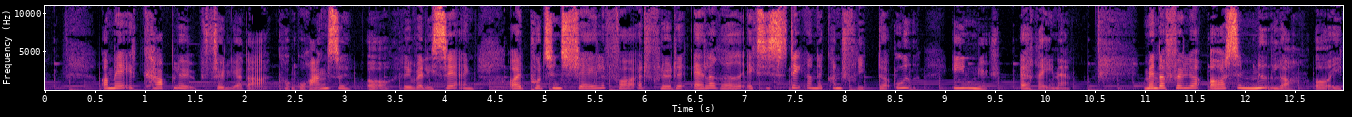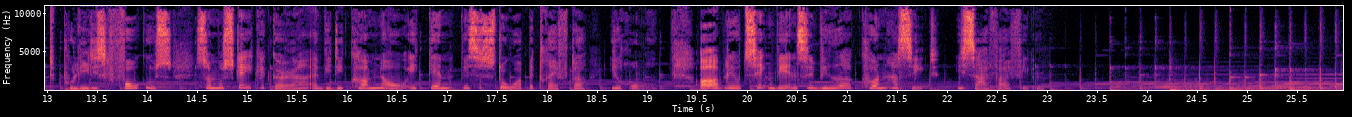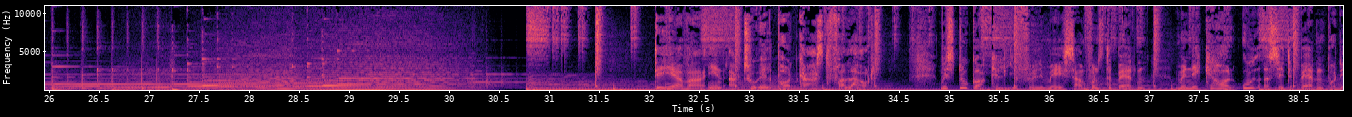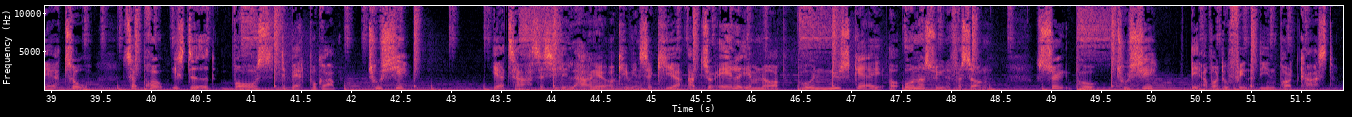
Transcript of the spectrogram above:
Og med et kapløb følger der konkurrence og rivalisering og et potentiale for at flytte allerede eksisterende konflikter ud i en ny arena. Men der følger også midler og et politisk fokus, som måske kan gøre, at vi de kommende år igen vil se store bedrifter i rummet. Og opleve ting, vi indtil videre kun har set i sci-fi-film. Det her var en aktuel podcast fra Loud. Hvis du godt kan lide at følge med i samfundsdebatten, men ikke kan holde ud og se debatten på DR2, så prøv i stedet vores debatprogram, Touché. Her tager Cecilie Lange og Kevin Sakir aktuelle emner op på en nysgerrig og undersøgende façon. Søg på Touché, der hvor du finder din podcast.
